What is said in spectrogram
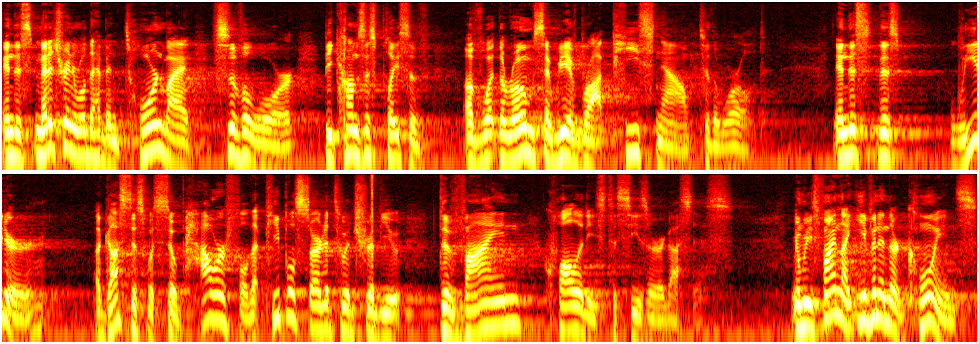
And this Mediterranean world that had been torn by civil war becomes this place of, of what the Romans said, we have brought peace now to the world. And this, this leader, Augustus, was so powerful that people started to attribute divine qualities to Caesar Augustus. And we find, like, even in their coins,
